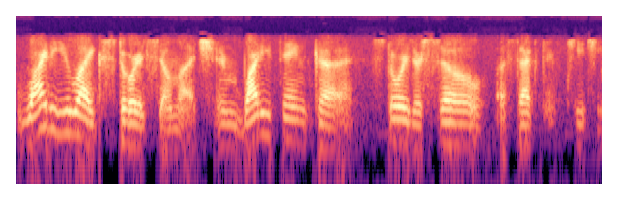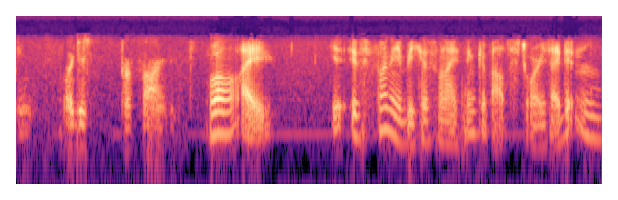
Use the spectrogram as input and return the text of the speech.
Why do you like stories so much, and why do you think uh, stories are so effective teaching, or just for fun? Well, I it's funny because when I think about stories, I didn't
